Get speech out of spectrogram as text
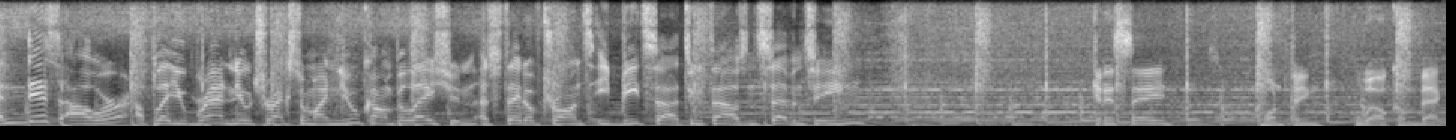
And this hour, I'll play you brand new tracks from my new compilation, A State of Trance Ibiza 2017. Can I say one thing? Welcome back.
